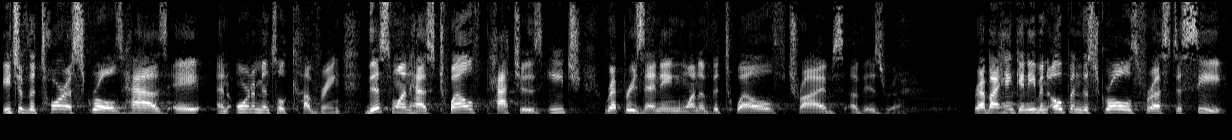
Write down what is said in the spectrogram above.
Each of the Torah scrolls has a, an ornamental covering. This one has 12 patches, each representing one of the 12 tribes of Israel. Rabbi Henkin even opened the scrolls for us to see.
